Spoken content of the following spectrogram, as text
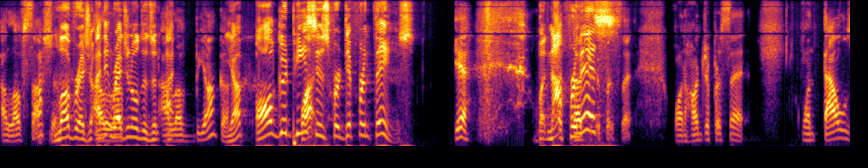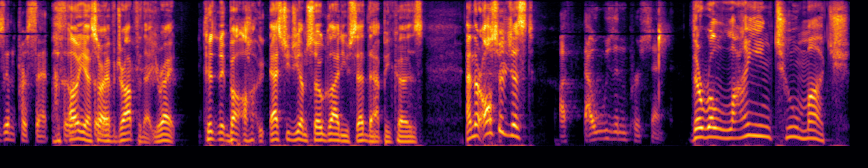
I love Sasha. Love Reginald. I, think love- Reginald is an. I love Bianca. Yep. All good pieces for different things, Yeah. but not for this. 100%. 100%. 1000%. Oh, yeah. Sorry. I have a drop for that. You're right. 'Cause- But uh, SGG, I'm so glad you said that because, and they're also just, A thousand percent. they're relying too much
